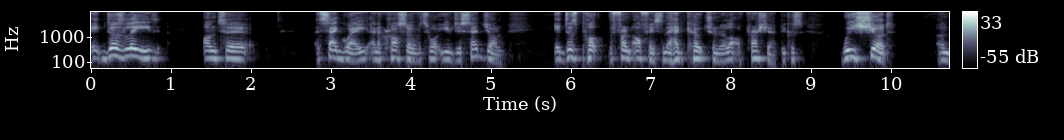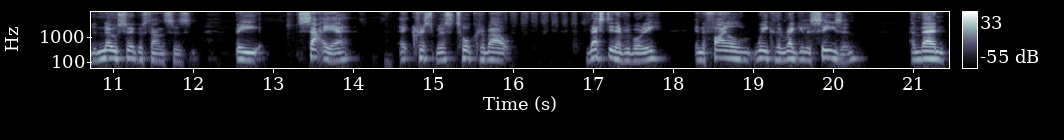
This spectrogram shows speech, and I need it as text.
it does lead onto a segue and a crossover to what you've just said, John. It does put the front office and the head coach under a lot of pressure because we should, under no circumstances, be sat here at Christmas talking about resting everybody in the final week of the regular season and then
